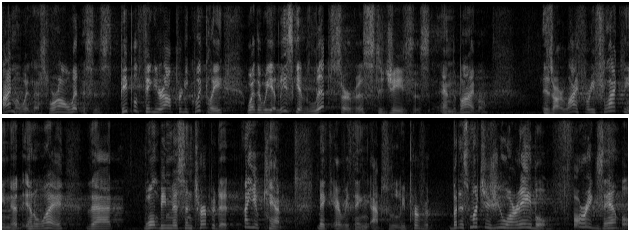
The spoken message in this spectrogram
I'm a witness. We're all witnesses. People figure out pretty quickly whether we at least give lip service to Jesus and the Bible. Is our life reflecting it in a way that won't be misinterpreted? Now, you can't make everything absolutely perfect, but as much as you are able. For example,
